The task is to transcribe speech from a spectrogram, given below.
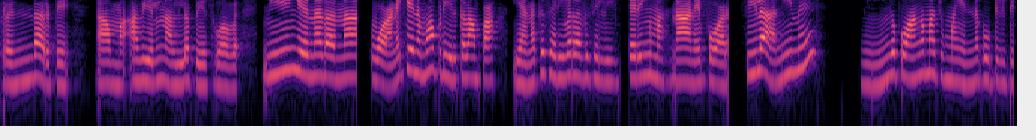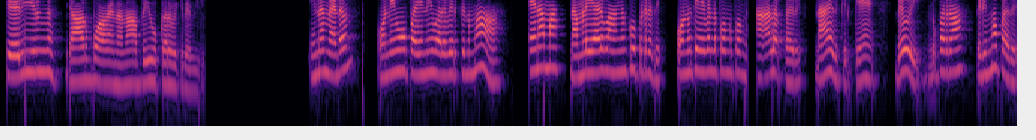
ஃப்ரெண்டாக இருப்பேன். ஆமாம் அவையெல்லாம் நல்லா பேசுவாவ நீங்கள் என்னடான்னா உனக்கு என்னமோ அப்படி இருக்கலாம்ப்பா. எனக்கு சரி வராது செல்வி. சரிங்கம்மா நானே போகிறேன் சீலா நீனு? நீங்கள் போங்கம்மா சும்மா என்ன கூப்பிட்டுக்கிட்டு. சரி இருங்க. யாரும் போக வேணாம். நான் போய் உட்கார வைக்கிறேன் என்ன மேடம்? உன்னையும் பையனையும் வரவேற்கணுமா? ஏனாமா நம்மளை யாரும் வாங்கன்னு கூப்பிடுறது? ஒன்றும் தேவையில்ல போங்க போங்க. ஆளை பாரு நான் எதுக்கு இருக்கேன்? டேய் இங்கே பாடுறான் பெரியம்மா பாரு?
